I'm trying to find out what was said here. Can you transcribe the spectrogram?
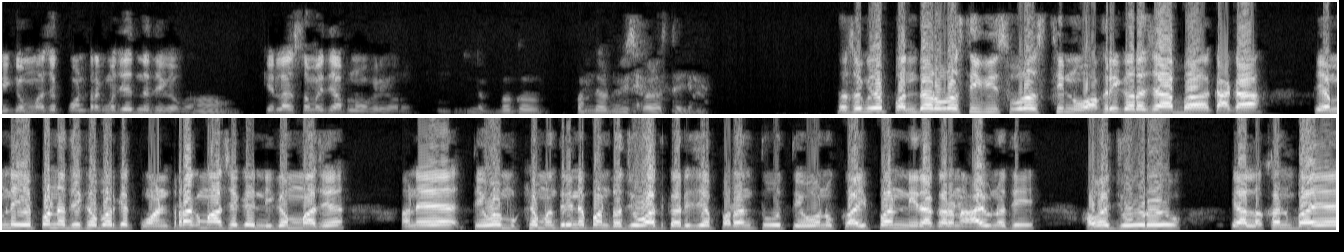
નિગમમાં છે કોન્ટ્રાક્ટમાં જે જ નથી ખબર. કેટલા સમયથી આપ નોકરી કરો? લગભગ પંદર વીસ વર્ષ થઈ ગયા. દર્શક મિત્રો પંદર વર્ષથી વીસ વર્ષથી નોકરી કરે છે આ કાકા. તેમને એ પણ નથી ખબર કે કોન્ટ્રાક્ટમાં છે કે નિગમમાં છે. અને તેઓએ મુખ્યમંત્રીને પણ રજૂઆત કરી છે, પરંતુ તેઓનું કંઈ પણ નિરાકરણ આવ્યું નથી. હવે જોવું રહ્યું કે આ લખનભાઈએ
